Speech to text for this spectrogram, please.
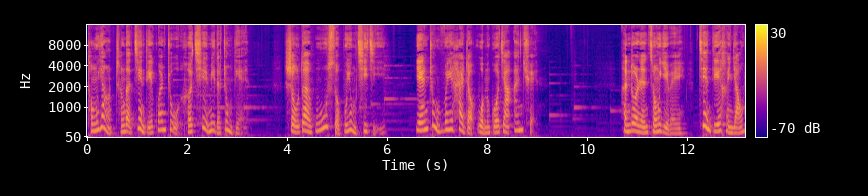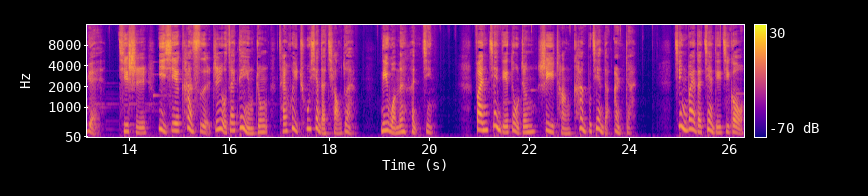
同样成了间谍关注和窃密的重点，手段无所不用其极，严重危害着我们国家安全。很多人总以为间谍很遥远。其实，一些看似只有在电影中才会出现的桥段，离我们很近。反间谍斗争是一场看不见的暗战，境外的间谍机构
